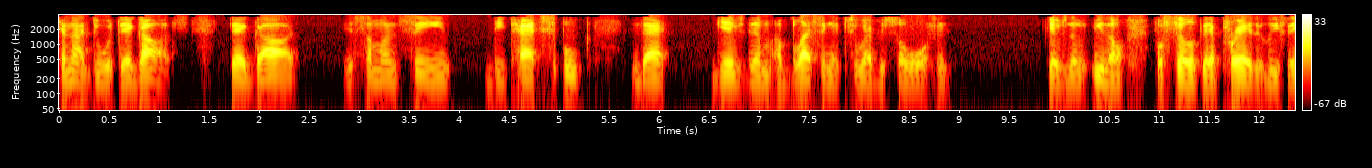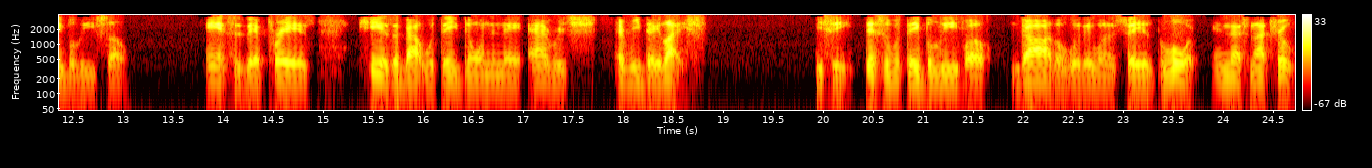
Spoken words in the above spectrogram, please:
cannot do with their gods. Their God is some unseen, detached spook that gives them a blessing or two every so often, gives them, you know, fulfills their prayers, at least they believe so, answers their prayers, cares about what they're doing in their average everyday life. You see, this is what they believe of God or what they want to say is the Lord, and that's not true.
